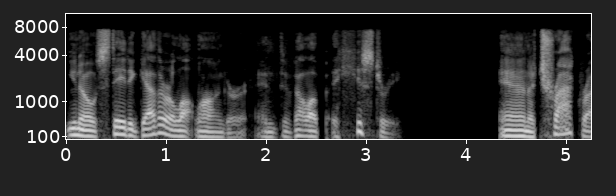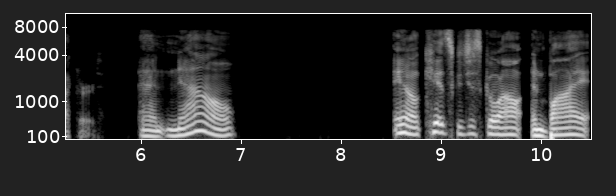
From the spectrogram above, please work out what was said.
you know stay together a lot longer and develop a history and a track record. And now you know kids could just go out and buy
